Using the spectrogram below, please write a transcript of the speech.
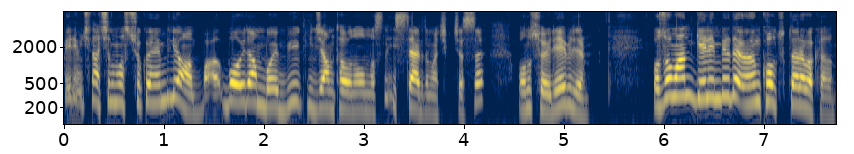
benim için açılması çok önemli değil ama boydan boya büyük bir cam tavan olmasını isterdim açıkçası. Onu söyleyebilirim. O zaman gelin bir de ön koltuklara bakalım.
